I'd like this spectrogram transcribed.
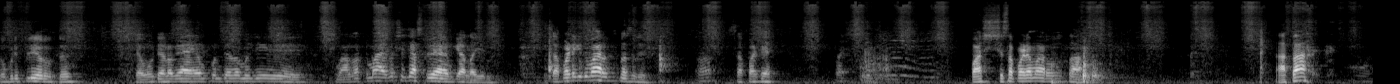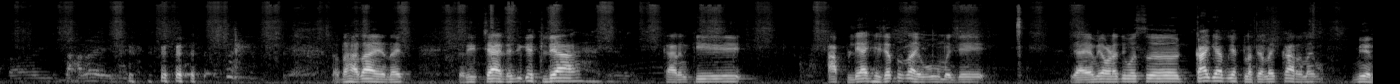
कबड्डी प्लेअर होतं. त्यामुळे त्याला व्यायाम पण त्याला म्हणजे मला वाटतं माझ्यापेक्षा जास्त व्यायाम केला येईल. सपाट्या किती मारत होता सगळे? सपाट्या. पाचशे. सपाट्या मारत होता. आता? दहा दहा आहे नाहीत तर ही चॅलेंज घेतल्या. कारण की आपल्या ह्याच्यातच आहे हो म्हणजे व्यायाम एवढा दिवस काय गॅप घेतला? त्याला एक कारण आहे मेन.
